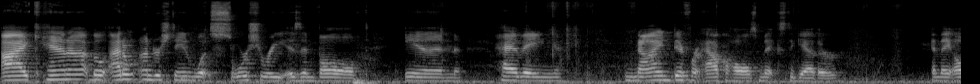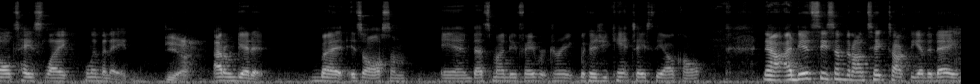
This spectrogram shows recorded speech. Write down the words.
I cannot. But I don't understand what sorcery is involved in having nine different alcohols mixed together, and they all taste like lemonade. Yeah, I don't get it, but it's awesome, and that's my new favorite drink because you can't taste the alcohol. Now, I did see something on TikTok the other day,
